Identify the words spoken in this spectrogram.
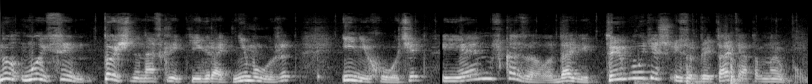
Ну, мой сын точно на скрипке играть не может и не хочет. И я ему сказала, Давид, ты будешь изобретать атомную бомбу.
